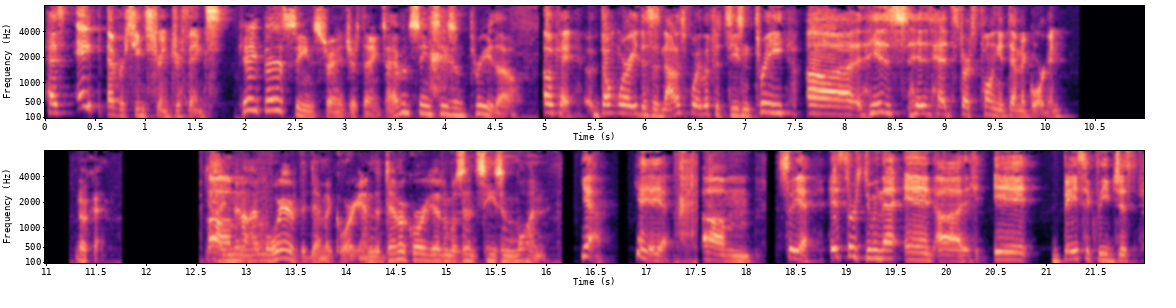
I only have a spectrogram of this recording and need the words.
has ape ever seen stranger things Ape has seen Stranger Things. I haven't seen season three though. okay don't worry this is not a spoiler for season three uh his his head starts pulling a demogorgon Okay. Um, I know, I'm aware of the Demogorgon. The Demogorgon was in season one. Yeah, yeah, yeah, yeah. Um, so yeah, it starts doing that, and uh, it basically just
